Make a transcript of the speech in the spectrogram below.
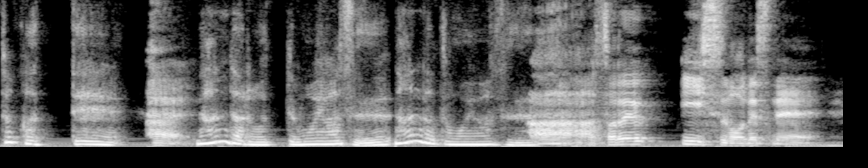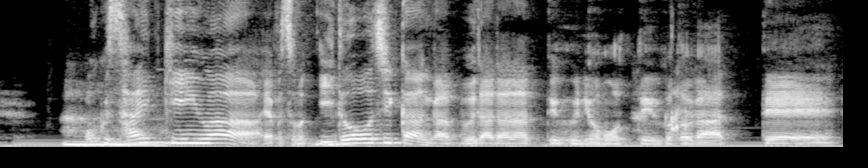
とかってはい。何だろうって思います？何だと思います？ああ、それいい質問ですね。僕最近はやっぱその移動時間が無駄だなっていうふうに思っていることがあって、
